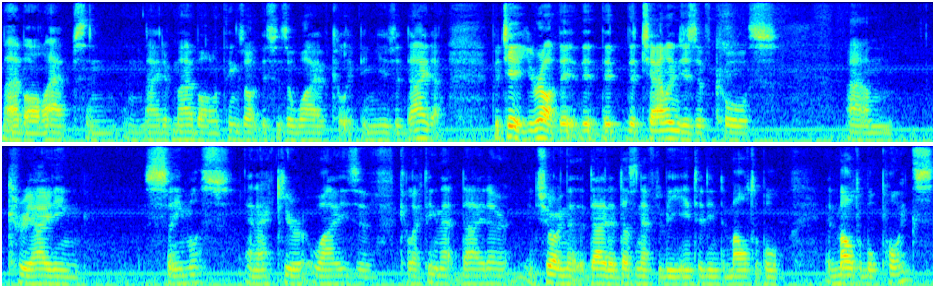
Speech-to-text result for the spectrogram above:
mobile apps and, and, native mobile and things like this as a way of collecting user data. But yeah, you're right. The, the, the, the challenge is, of course, um, creating seamless and accurate ways of collecting that data, ensuring that the data doesn't have to be entered into multiple at multiple points,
